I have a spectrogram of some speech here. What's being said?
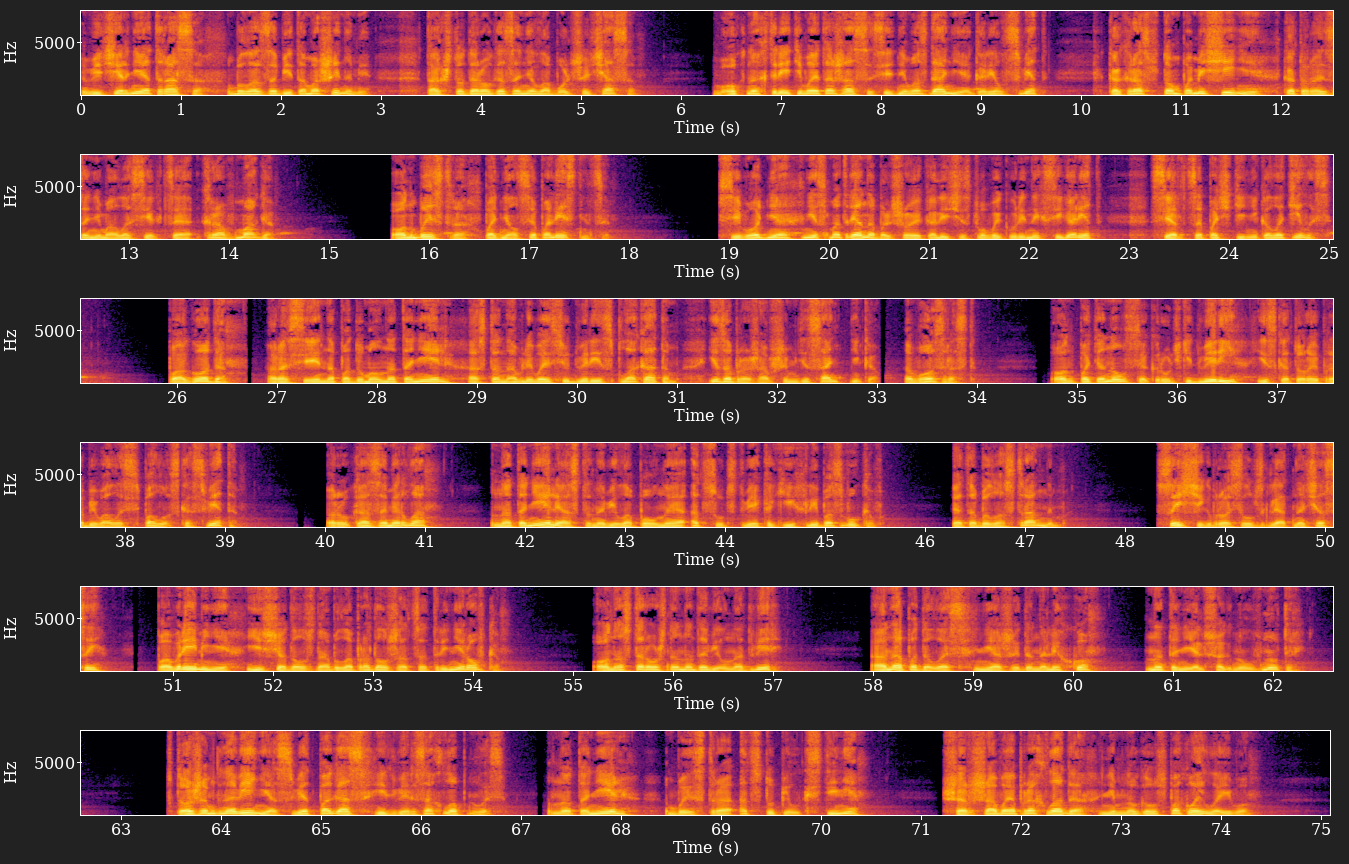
Вечерняя трасса была забита машинами, так что дорога заняла больше часа. В окнах третьего этажа соседнего здания горел свет, как раз в том помещении, которое занимала секция Кравмага. Он быстро поднялся по лестнице. Сегодня, несмотря на большое количество выкуренных сигарет, сердце почти не колотилось. Погода, рассеянно подумал Натаниэль, останавливаясь у двери с плакатом, изображавшим десантника. Возраст. Он потянулся к ручке двери, из которой пробивалась полоска света. Рука замерла. Натаниэля остановило полное отсутствие каких-либо звуков. Это было странным. Сыщик бросил взгляд на часы. По времени еще должна была продолжаться тренировка. Он осторожно надавил на дверь. Она подалась неожиданно легко. Натаниэль шагнул внутрь. В то же мгновение свет погас, и дверь захлопнулась. Натаниэль быстро отступил к стене. Шершавая прохлада немного успокоила его.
